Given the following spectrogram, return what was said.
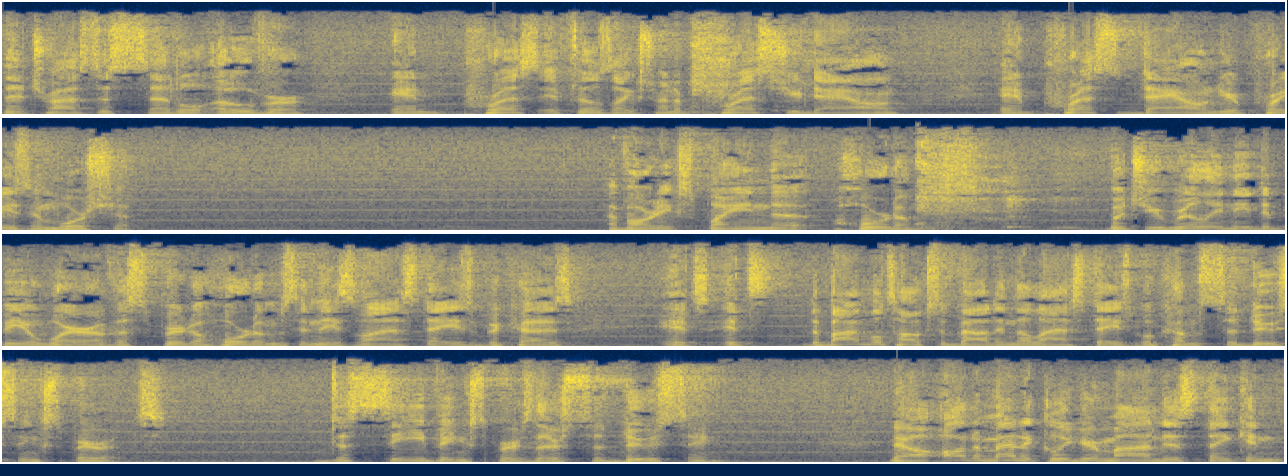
that tries to settle over and press, it feels like it's trying to press you down and press down your praise and worship. I've already explained the whoredoms, but you really need to be aware of a spirit of whoredoms in these last days because it's it's the Bible talks about in the last days will come seducing spirits, deceiving spirits. They're seducing. Now, automatically, your mind is thinking,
